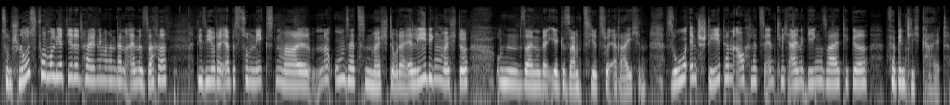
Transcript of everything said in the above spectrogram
Zum Schluss formuliert jede Teilnehmerin dann eine Sache, die sie oder er bis zum nächsten Mal ne, umsetzen möchte oder erledigen möchte, um sein oder ihr Gesamtziel zu erreichen. So entsteht dann auch letztendlich eine gegenseitige Verbindlichkeit.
